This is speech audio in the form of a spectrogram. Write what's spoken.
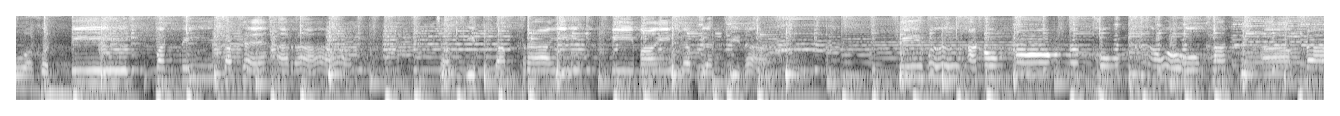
ผัวคนดีวันนี้สักแค่อะไรจะกิดกับใคร มีไหมกับเพื่อนที่นั่นฝีมืออานงน้องนั้นคงเข้าคันหากได้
